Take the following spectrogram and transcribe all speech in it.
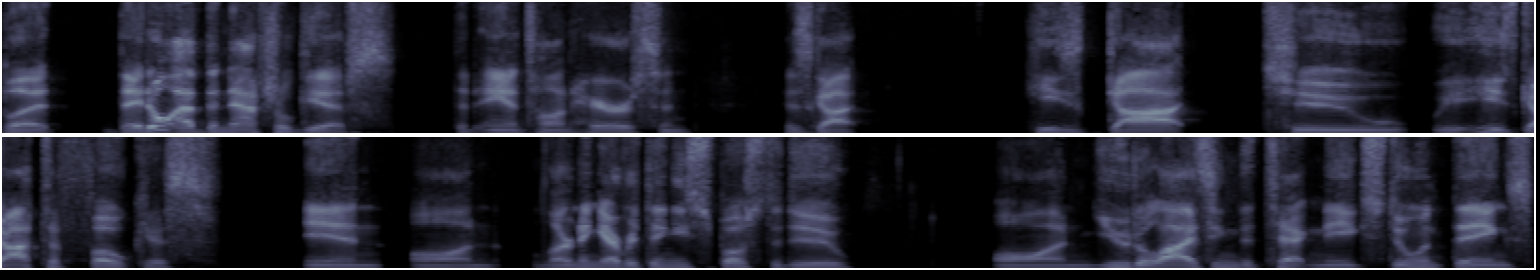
but they don't have the natural gifts that Anton Harrison has got. He's got to he's got to focus in on learning everything he's supposed to do, on utilizing the techniques, doing things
